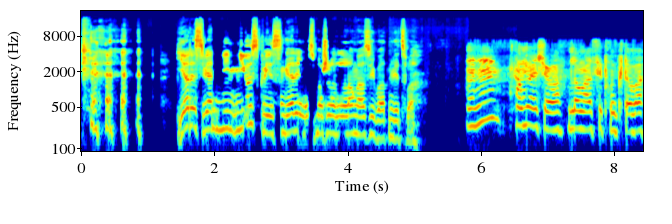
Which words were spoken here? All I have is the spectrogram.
ja, das wären die News gewesen, gell? Die müssen wir schon lange auswarten, wir zwar. Mhm, haben wir ja schon lange ausgedruckt, aber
